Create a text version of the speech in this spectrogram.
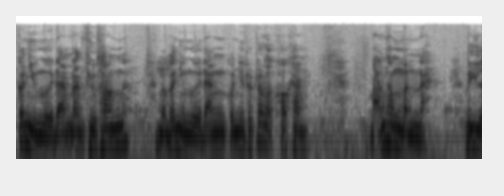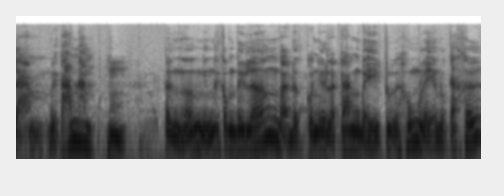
có nhiều người đang đang thiêu thân đó và ừ. có nhiều người đang coi như rất rất là khó khăn bản thân mình nè đi làm 18 năm. Ừ. từng ở những cái công ty lớn và được coi như là trang bị huấn luyện được các thứ.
